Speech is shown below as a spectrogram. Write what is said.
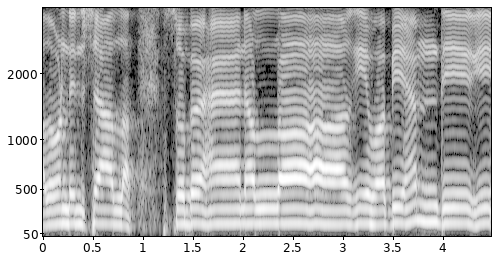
അതുകൊണ്ട് ഇൻഷാല്ല സുബ്ഹാനല്ലാഹി വബിഹംദിഹി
